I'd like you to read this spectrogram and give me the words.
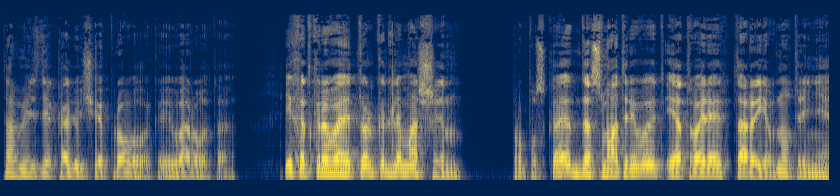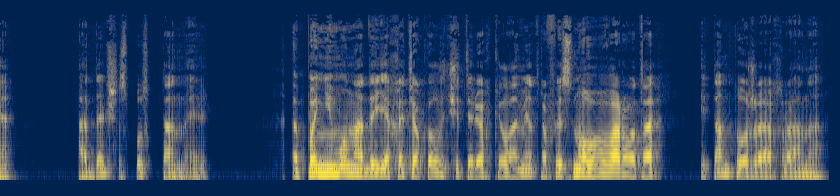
Там везде колючая проволока и ворота. Их открывают только для машин. Пропускают, досматривают и отворяют вторые, внутренние. А дальше спуск в тоннель. По нему надо ехать около четырех километров и снова ворота, и там тоже охрана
